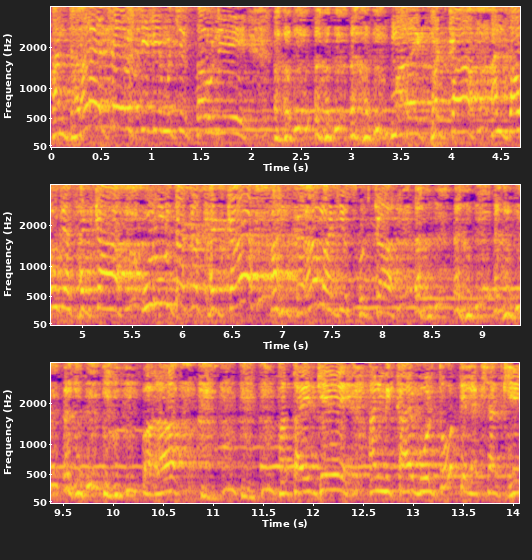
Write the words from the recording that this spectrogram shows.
आणि धरा याच्यावर चिलीमची सावली. मारा एक फटका आणि जाऊ द्या सटका. उडून टाका खटका आणि करा माझी सुटका. बाळा आणि मी काय बोलतो ते लक्षात घे.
